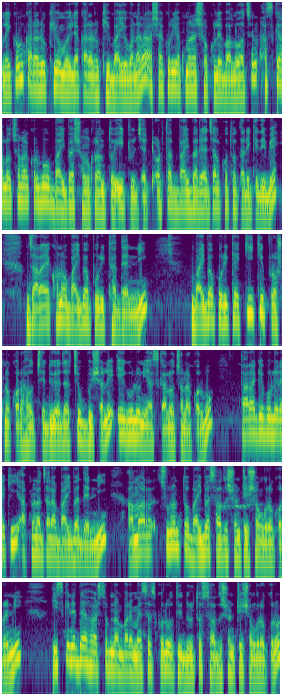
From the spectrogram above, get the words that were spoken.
আলাইকুম কারারক্ষী ও মহিলা কারারক্ষী ভাই বোনেরা, আশা করি আপনারা সকলে ভালো আছেন। আজকে আলোচনা করব বাইবা সংক্রান্ত ই টু জেড অর্থাৎ বাইবা রেজাল্ট কত তারিখে দিবে, যারা এখনও বাইবা পরীক্ষা দেননি। বাইবা পরীক্ষায় কি কি প্রশ্ন করা হচ্ছে দুই হাজার চব্বিশ সালে, এগুলো নিয়ে আজকে আলোচনা করব। তার আগে বলে রাখি, আপনারা যারা বাইবা দেননি, আমার চূড়ান্ত বাইবা সাজেশনটি সংগ্রহ করেননি, স্ক্রিনে দেওয়া হোয়াটসঅ্যাপ নাম্বারে মেসেজ করে অতি দ্রুত সাজেশনটি সংগ্রহ করুন।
